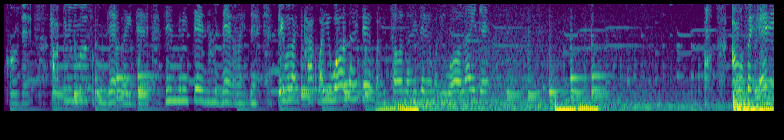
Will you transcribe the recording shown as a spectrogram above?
Corvette. Hop in a motherfucking jet like that. Him like that, and that like that. They were like, Pop, why you all like that? Why you talk like that? Why you all like that? Uh, I'm off for Eddie,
